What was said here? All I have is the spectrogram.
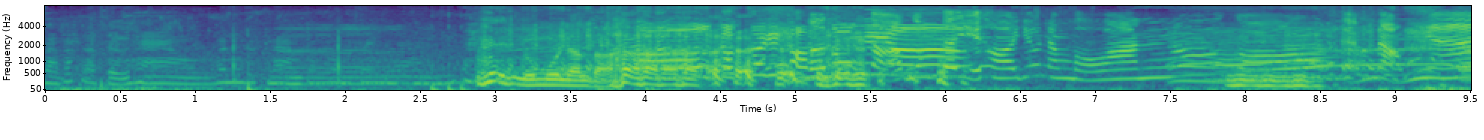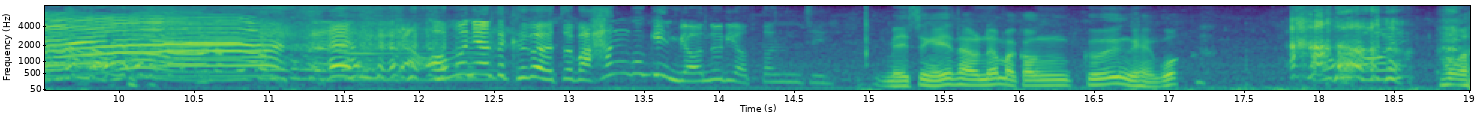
và rất là tự hào Vinh được làm trong công ty này 눈물 난다 갑자기 Vinh 감동. cũng nhỏ công ty vậy thôi chứ number one À. Con cảm động nha 어머니한테 그거 여쭤봐. 한국인 며느리 어떤지. mẹ suy nghĩ sao nếu mà con cưới người hàn quốc thôi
